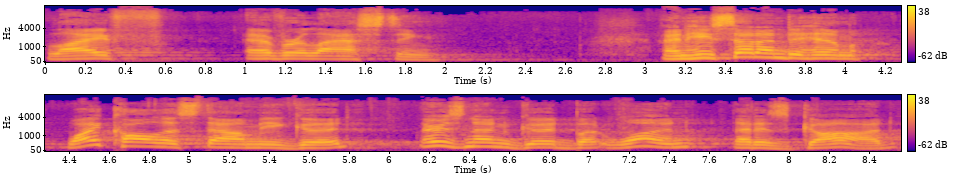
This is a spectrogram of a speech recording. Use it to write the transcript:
life everlasting. And he said unto him, Why callest thou me good? There is none good but one, that is God.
